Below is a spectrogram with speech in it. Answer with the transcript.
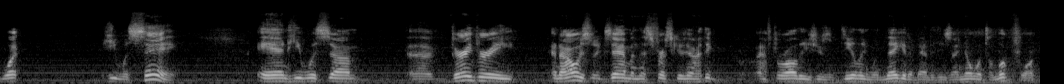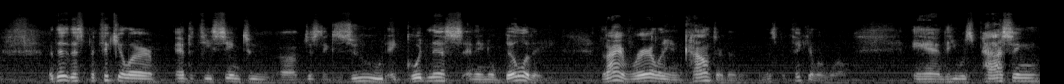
what he was saying. And he was um, uh, very, very, and I always examine this first because you know, I think after all these years of dealing with negative entities, I know what to look for. But th- this particular entity seemed to uh, just exude a goodness and a nobility that I have rarely encountered in, in this particular world. And he was passing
